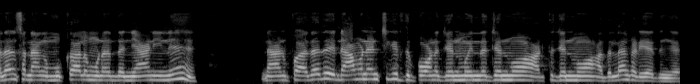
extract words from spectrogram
அதான் சொன்னாங்க முக்காலம் உணர்ந்த ஞானின்னு. நான் இப்போ அதாவது நாம நினைச்சுக்கிறது போன ஜென்மம் இந்த ஜென்மம் அடுத்த ஜென்மம் அதெல்லாம் கிடையாதுங்க.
